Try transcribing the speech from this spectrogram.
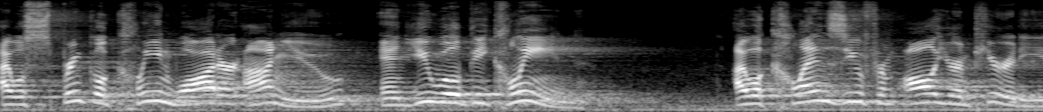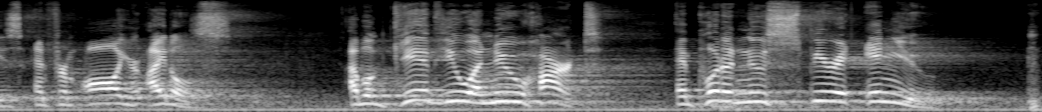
I will sprinkle clean water on you, and you will be clean. I will cleanse you from all your impurities and from all your idols. I will give you a new heart and put a new spirit in you.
